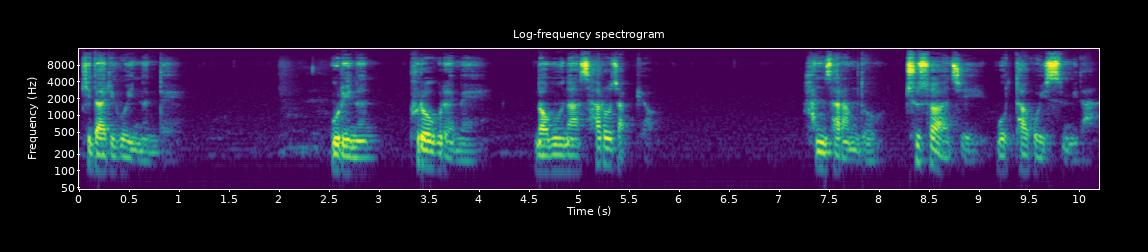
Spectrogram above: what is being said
기다리고 있는데 우리는 프로그램에 너무나 사로잡혀 한 사람도 추수하지 못하고 있습니다.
